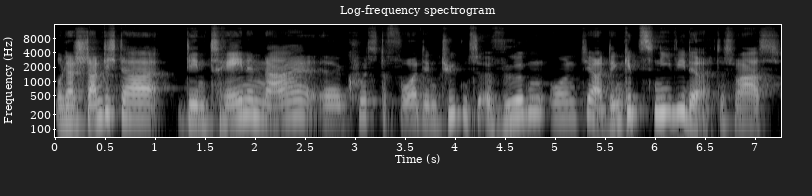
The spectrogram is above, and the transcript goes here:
Und dann stand ich da den Tränen nahe, äh, kurz davor, den Typen zu erwürgen und ja, den gibt's nie wieder. Das war's.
